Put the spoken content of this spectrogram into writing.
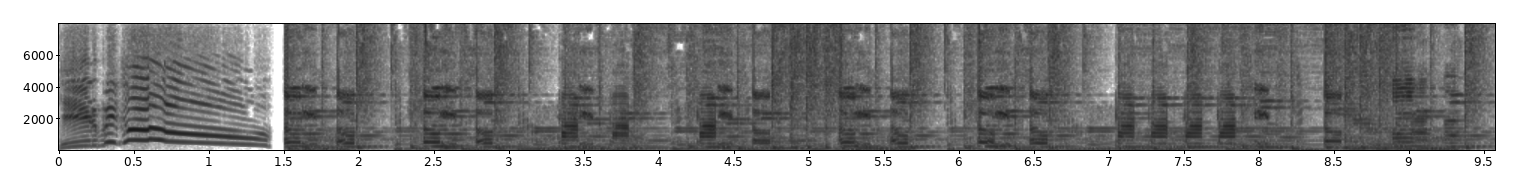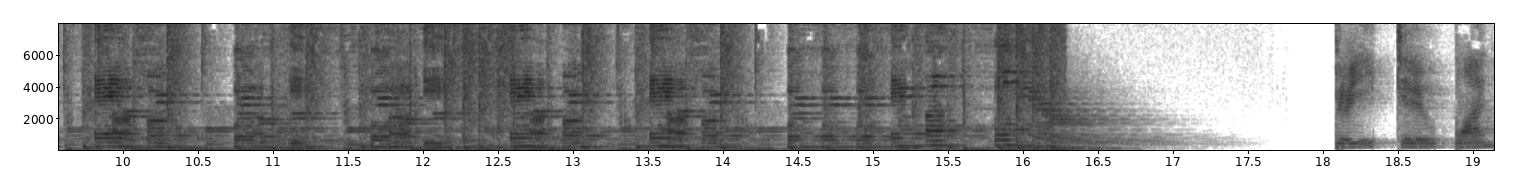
Here we go! Three, two, one,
